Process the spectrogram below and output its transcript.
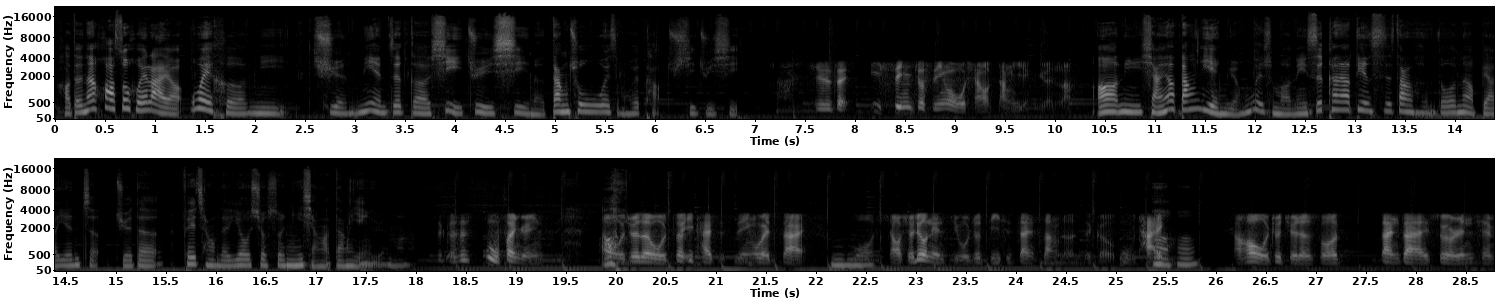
好的，那话说回来哦，为何你选念这个戏剧系呢？当初为什么会考戏剧系？其实这一心就是因为我想要当演员啦。哦，你想要当演员？为什么？你是看到电视上很多那表演者，觉得非常的优秀，所以你想要当演员吗？这个是部分原因之一。啊，我觉得我最一开始是因为在我小学六年级，我就第一次站上了这个舞台，然后我就觉得说站在所有人前、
